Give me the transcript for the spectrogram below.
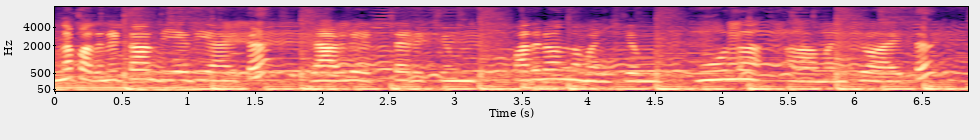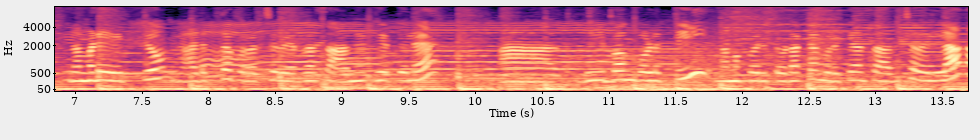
ഇന്ന് പതിനെട്ടാം തീയതി ആയിട്ട് രാവിലെ എട്ടരയ്ക്കും പതിനൊന്ന് മണിക്കും മൂന്ന് മണിക്കുമായിട്ട് നമ്മുടെ ഏറ്റവും അടുത്ത കുറച്ച് പേരുടെ സാന്നിധ്യത്തിൽ ദീപം കൊളുത്തി നമുക്കൊരു തുടക്കം കുറിക്കാൻ സാധിച്ചതെല്ലാം.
